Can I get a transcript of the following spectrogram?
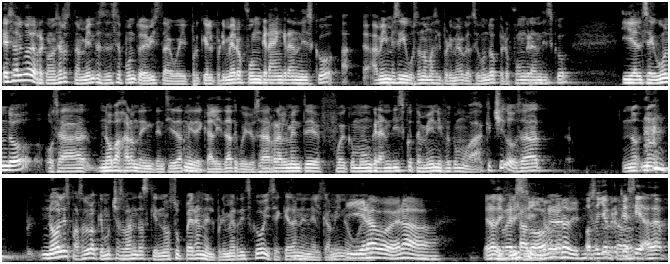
es algo de reconocerse también desde ese punto de vista, güey. Porque el primero fue un gran, gran disco. A, a mí me sigue gustando más el primero que el segundo, pero fue un gran disco. Y el segundo, o sea, no bajaron de intensidad ni de calidad, güey. O sea, realmente fue como un gran disco también y fue como, ah, qué chido. O sea, no, no, no les pasó lo que muchas bandas que no superan el primer disco y se quedan en el camino. y güey. era, era... Era difícil, retador, ¿no? era difícil, O sea, yo creo que sí. retador. o sea,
